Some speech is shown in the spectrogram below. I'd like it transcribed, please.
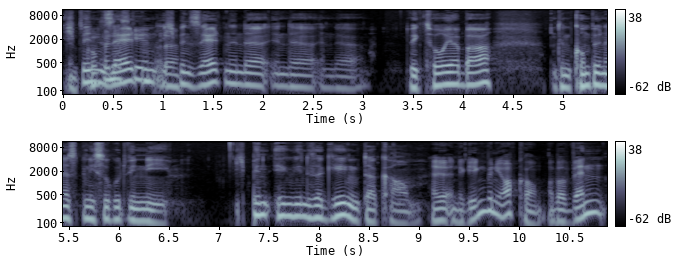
Ich Ins bin selten, gehen, ich bin selten in der, in der, in der Victoria Bar und im Kumpelnest bin ich so gut wie nie. Ich bin irgendwie in dieser Gegend da kaum. Ja, in der Gegend bin ich auch kaum. Aber wenn,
